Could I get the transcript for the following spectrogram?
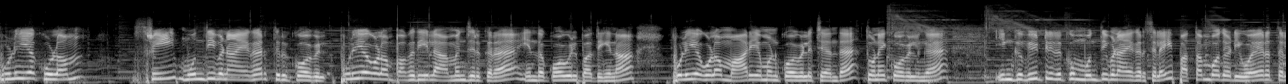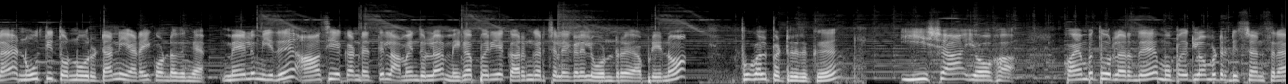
புளியகுளம் ஸ்ரீ முந்தி விநாயகர் திருக்கோவில் புளியகுளம் பகுதியில் அமைஞ்சிருக்கிற இந்த கோவில் பார்த்தீங்கன்னா புளியகுளம் மாரியம்மன் கோவிலை சேர்ந்த துணை கோவிலுங்க. இங்கு வீட்டிற்கும் முந்தி விநாயகர் சிலை பத்தொம்போது அடி உயரத்தில் நூற்றி தொண்ணூறு டன் எடை கொண்டதுங்க. மேலும் இது ஆசிய கண்டத்தில் அமைந்துள்ள மிகப்பெரிய கருங்கற் சிலைகளில் ஒன்று அப்படின்னும் புகழ் பெற்றிருக்கு. ஈஷா யோகா. கோயம்புத்தூர்லேருந்து முப்பது கிலோமீட்டர் டிஸ்டன்ஸில்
